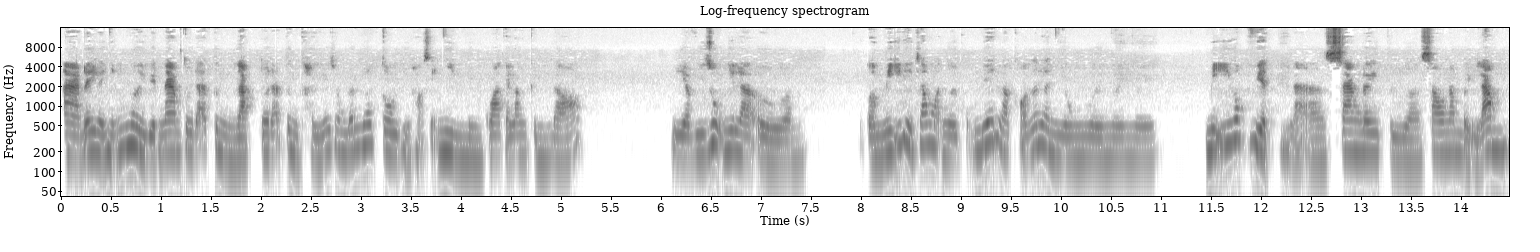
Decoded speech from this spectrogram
à đây là những người Việt Nam tôi đã từng gặp tôi đã từng thấy ở trong đất nước tôi thì họ sẽ nhìn mình qua cái lăng kính đó. Thì ví dụ như là ở ở Mỹ thì chắc mọi người cũng biết là có rất là nhiều người người người Mỹ gốc Việt là sang đây từ à, sau năm 75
